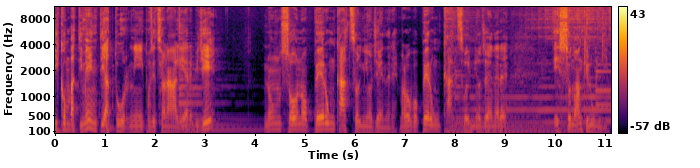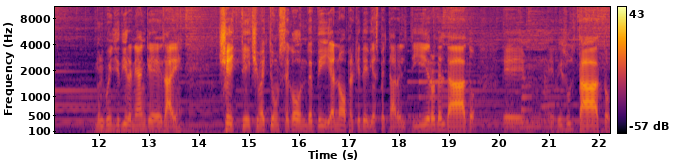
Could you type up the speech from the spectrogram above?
I combattimenti a turni posizionali RPG non sono per un cazzo il mio genere, ma proprio per un cazzo il mio genere e sono anche lunghi. Non li puoi dire neanche, sai, cetti, ci metti un secondo e via, no, perché devi aspettare il tiro del dado, e, mm, il risultato,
